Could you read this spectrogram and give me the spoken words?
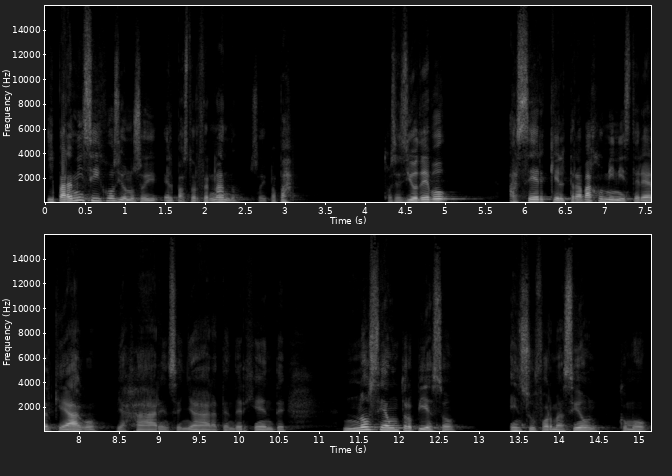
Y para mis hijos yo no soy el pastor Fernando, soy papá. Entonces yo debo hacer que el trabajo ministerial que hago, viajar, enseñar, atender gente, no sea un tropiezo en su formación como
